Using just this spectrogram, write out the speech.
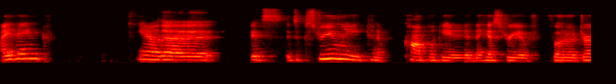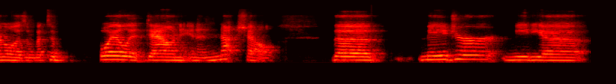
I think, you know, the it's it's extremely kind of complicated the history of photojournalism, but to boil it down in a nutshell, the major media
